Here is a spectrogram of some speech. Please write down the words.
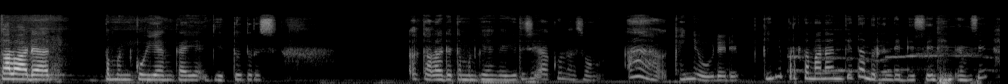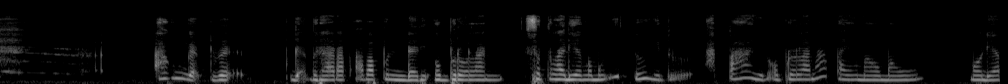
kalau ada temenku yang kayak gitu terus uh, kalau ada temenku yang kayak gitu sih aku langsung ah kayaknya udah deh. Kayaknya pertemanan kita berhenti di sini deh. Sih aku nggak nggak berharap apa pun dari obrolan setelah dia ngomong itu gitu. Apa gitu obrolan apa yang mau mau mau dia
